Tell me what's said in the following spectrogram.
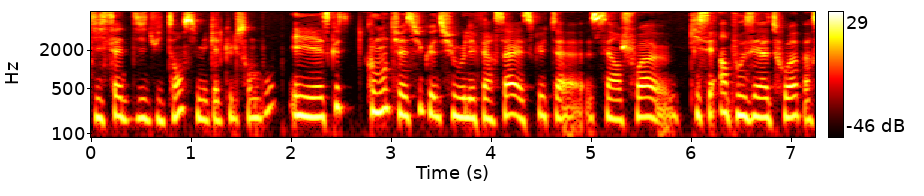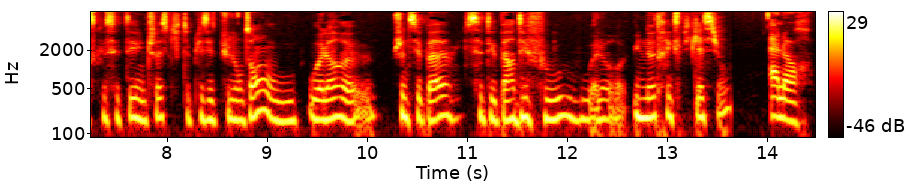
17-18 ans si mes calculs sont bons. Et est-ce que comment tu as su que tu voulais faire ça? Est-ce que c'est un choix euh, qui s'est imposé à toi parce que c'était une chose qui te plaisait depuis longtemps? Ou, ou alors je ne sais pas, c'était par défaut ou alors une autre explication? Alors,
